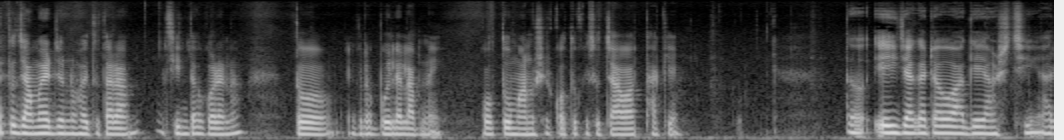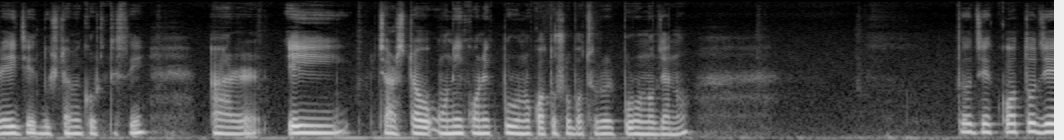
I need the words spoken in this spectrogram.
এত জামাইয়ের জন্য হয়তো তারা চিন্তাও করে না। তো এগুলো বইলা লাভ নেই। কত মানুষের কত কিছু চাওয়ার থাকে। তো এই জায়গাটাও আগে আসছি, আর এই যে দুষ্টামি করতেছি, আর এই চার্চটাও অনেক অনেক পুরনো কতশো বছরের পুরনো যেন। তো যে কত যে,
